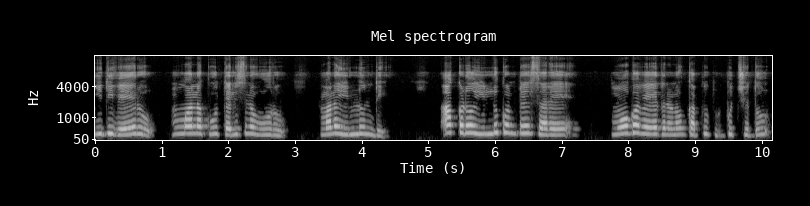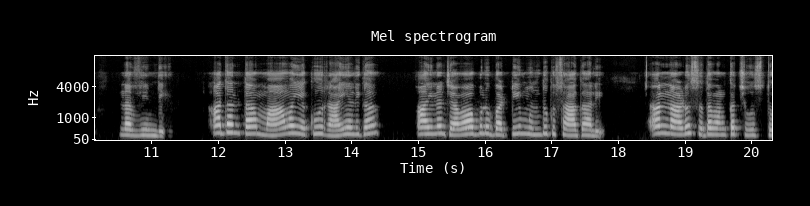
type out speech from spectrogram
ఇది వేరు. మనకు తెలిసిన ఊరు. మన ఇల్లుంది. అక్కడో ఇల్లు కొంటే సరే మూగవేదనను కప్పిపుచ్చుతూ నవ్వింది. అదంతా మామయ్యకు రాయలిగా. ఆయన జవాబును బట్టి ముందుకు సాగాలి అన్నాడు సుధవంక చూస్తూ.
